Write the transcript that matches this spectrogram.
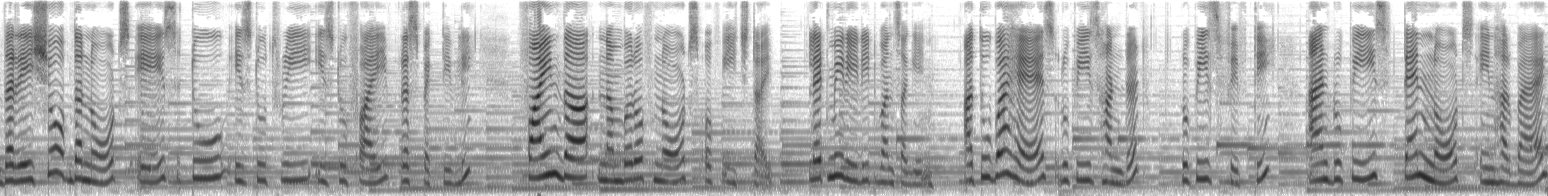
The ratio of the notes is 2 is to 3 is to 5 respectively. Find the number of notes of each type. Let me read it once again. Atuba has rupees 100, rupees 50 and rupees 10 notes in her bag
